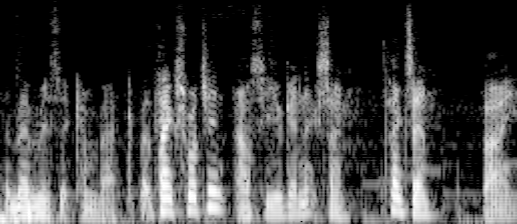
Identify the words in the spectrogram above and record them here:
The memories that come back. But thanks for watching. I'll see you again next time. Thanks then. Bye.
